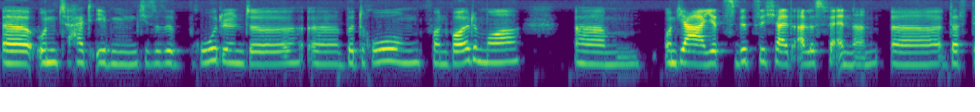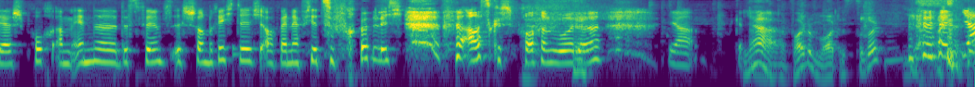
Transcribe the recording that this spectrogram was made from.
äh, und halt eben diese brodelnde äh, Bedrohung von Voldemort. Ähm, und ja, jetzt wird sich halt alles verändern. Äh, dass der Spruch am Ende des Films ist schon richtig, auch wenn er viel zu fröhlich ausgesprochen wurde. Ja. Genau. Ja, Voldemort ist zurück. Ja, ja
